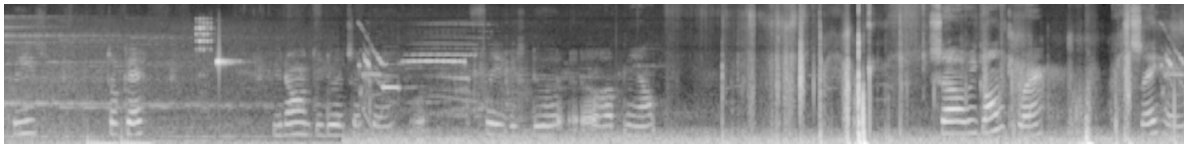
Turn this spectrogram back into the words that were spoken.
Please, it's okay. If you don't want to do it, it's okay. Please just do it. It'll help me out. So we gonna play. Say hey.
